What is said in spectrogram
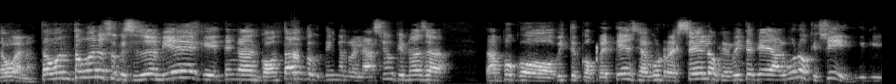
Está bueno, está bueno, está bueno eso que se lleven bien, que tengan contacto, que tengan relación, que no haya tampoco, viste, competencia, algún recelo, que viste que hay algunos que sí, que, que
